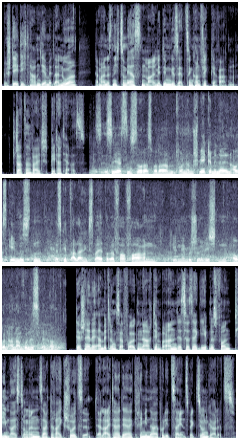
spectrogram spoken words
Bestätigt haben die Ermittler nur, der Mann ist nicht zum ersten Mal mit dem Gesetz in Konflikt geraten. Staatsanwalt Peter Terres. Es ist jetzt nicht so, dass wir da von einem Schwerkriminellen ausgehen müssten. Es gibt allerdings weitere Verfahren gegen den Beschuldigten auch in anderen Bundesländern. Der schnelle Ermittlungserfolg nach dem Brand ist das Ergebnis von Teamleistungen, sagt Reik Schulze, der Leiter der Kriminalpolizeiinspektion Görlitz.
